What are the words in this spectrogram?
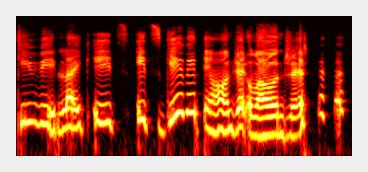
giving. Like it's it's giving a hundred over a hundred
